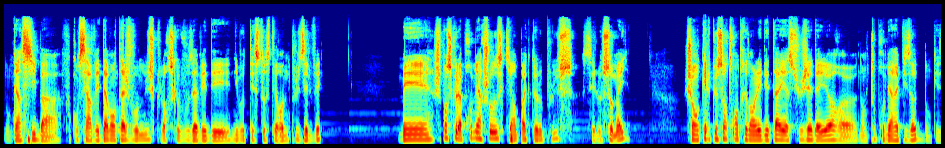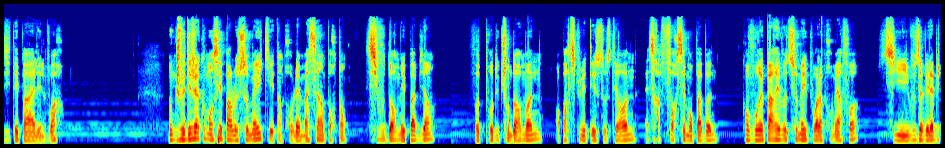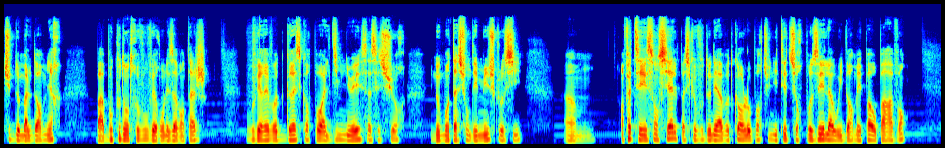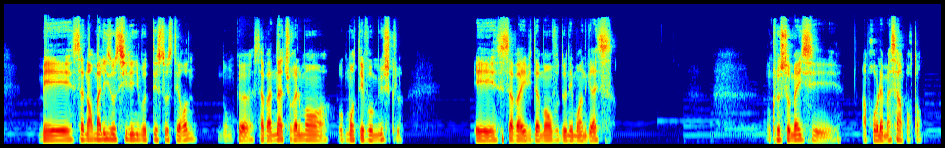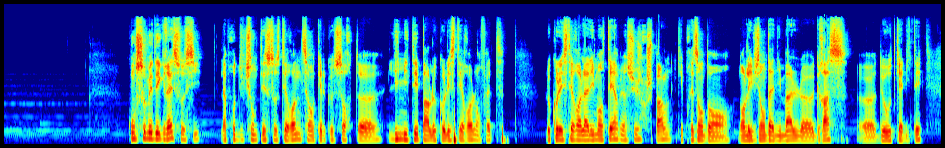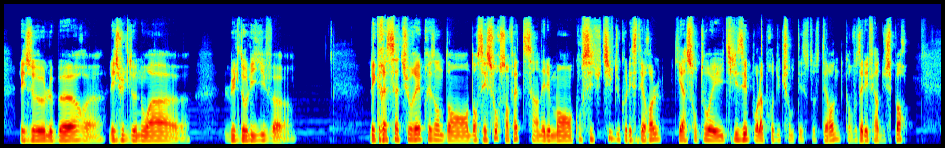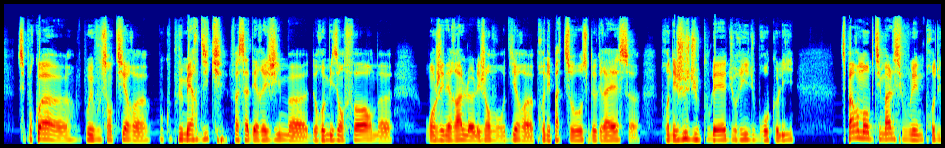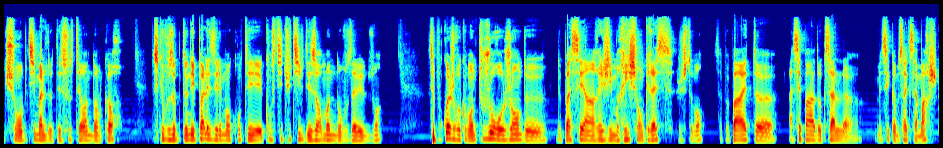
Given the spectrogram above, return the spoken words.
Donc ainsi, bah, faut conserver davantage vos muscles lorsque vous avez des niveaux de testostérone plus élevés. Mais je pense que la première chose qui impacte le plus, c'est le sommeil. Je suis en quelque sorte rentré dans les détails à ce sujet d'ailleurs euh, dans le tout premier épisode, donc n'hésitez pas à aller le voir. Donc je vais déjà commencer par le sommeil qui est un problème assez important. Si vous dormez pas bien, votre production d'hormones, en particulier testostérone, elle sera forcément pas bonne quand vous réparez votre sommeil pour la première fois, si vous avez l'habitude de mal dormir, bah, beaucoup d'entre vous verront les avantages. Vous verrez votre graisse corporelle diminuer, ça c'est sûr. Une augmentation des muscles aussi. Euh, en fait, c'est essentiel parce que vous donnez à votre corps l'opportunité de se reposer là où il dormait pas auparavant. Mais ça normalise aussi les niveaux de testostérone. Donc euh, ça va naturellement augmenter vos muscles. Et ça va évidemment vous donner moins de graisse. Donc le sommeil, c'est un problème assez important. Consommer des graisses aussi. La production de testostérone, c'est en quelque sorte euh, limité par le cholestérol en fait. Le cholestérol alimentaire, bien sûr, je parle, qui est présent dans, les viandes animales euh, grasses euh, de haute qualité. Les œufs, le beurre, les huiles de noix, l'huile d'olive. Les graisses saturées présentes dans, dans ces sources, en fait, c'est un élément constitutif du cholestérol qui à son tour est utilisé pour la production de testostérone quand vous allez faire du sport. C'est pourquoi euh, vous pouvez vous sentir euh, beaucoup plus merdique face à des régimes euh, de remise en forme où en général les gens vont vous dire prenez pas de sauce, de graisse, prenez juste du poulet, du riz, du brocoli. C'est pas vraiment optimal si vous voulez une production optimale de testostérone dans le corps parce que vous obtenez pas les éléments constitutifs des hormones dont vous avez besoin. C'est pourquoi je recommande toujours aux gens de, de, passer à un régime riche en graisse, justement. Ça peut paraître assez paradoxal, mais c'est comme ça que ça marche.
